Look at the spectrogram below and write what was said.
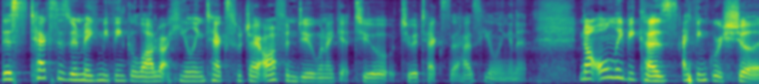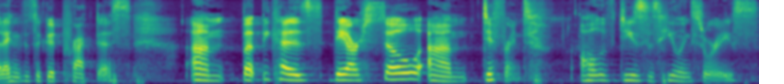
This text has been making me think a lot about healing texts, which I often do when I get to, to a text that has healing in it. Not only because I think we should, I think it's a good practice, um, but because they are so um, different, all of Jesus' healing stories.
